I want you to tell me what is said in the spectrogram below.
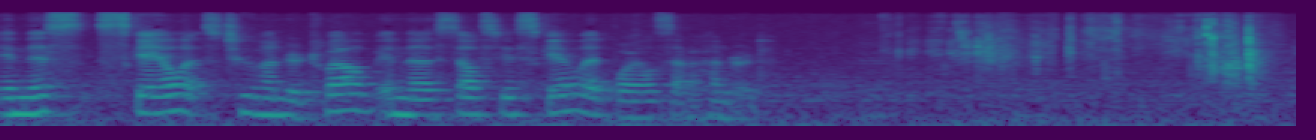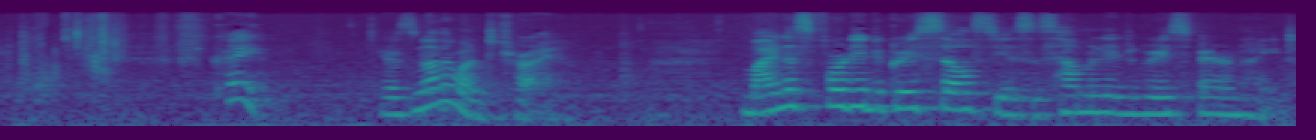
In this scale, it's 212. In the Celsius scale, it boils at 100. Okay, here's another one to try. Minus 40 degrees Celsius is how many degrees Fahrenheit?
